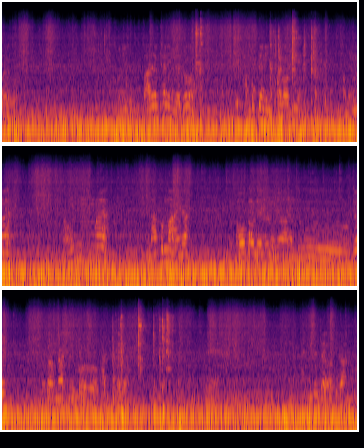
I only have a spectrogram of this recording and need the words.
어이구. 빠른 편인데도 이 반복되는 이 작업이 정말 정말 나뿐만 아니라 버거 가게를 운영하는 누구든 공감을 하실 것 같아요. 네. 힘든 작업이라.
